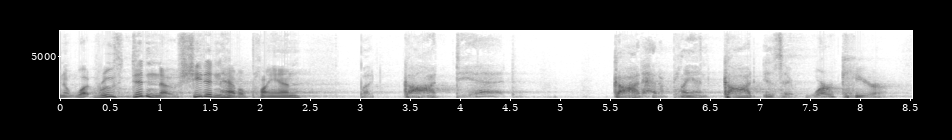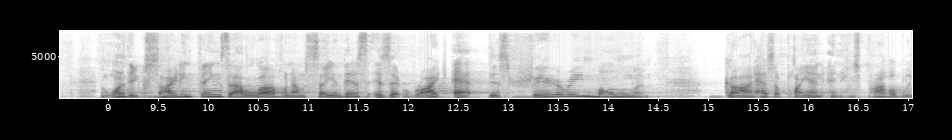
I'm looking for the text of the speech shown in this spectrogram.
you know, what Ruth didn't know. She didn't have a plan, but God did. God had a plan. God is at work here. And one of the exciting things I love when I'm saying this is that right at this very moment, God has a plan, and He's probably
